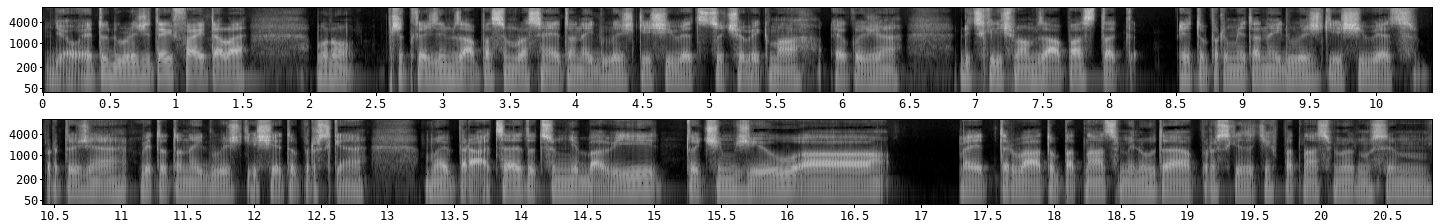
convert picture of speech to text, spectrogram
jo, je to důležitý fight, ale ono před každým zápasem vlastně je to nejdůležitější věc, co člověk má. Jakože vždycky, když mám zápas, tak je to pro mě ta nejdůležitější věc, protože je to to nejdůležitější, je to prostě moje práce, to, co mě baví, to, čím žiju a je, trvá to 15 minut a já prostě za těch 15 minut musím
